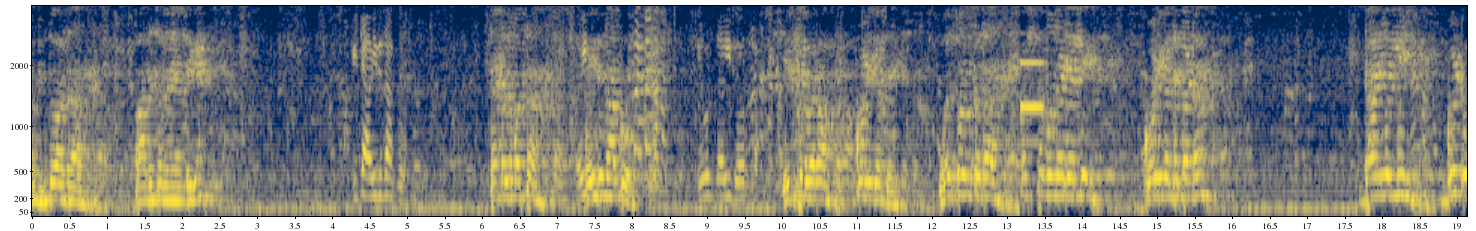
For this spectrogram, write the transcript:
ಅದ್ಭುತವಾದ ಪಾದಚಲನೆಯೊಂದಿಗೆ ತಂಡದ ಮೊತ್ತ ಐದು ನಾಲ್ಕು. ಇರ್ಸೇವರ ಕೋಡಿಗದ್ದೆ. ಒಂದು ಹಂತದ ಸ್ಪಷ್ಟ ಮುನ್ನಡೆಯಲ್ಲಿ ಕೋಡಿಗದ್ದೆ ತಂಡ. ದಾರಿಯಲ್ಲಿ ಗುಂಡು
